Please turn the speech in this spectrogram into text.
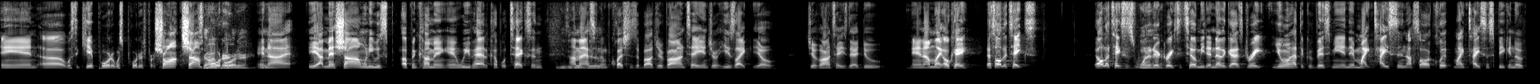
and uh, what's the kid Porter? What's Porter's first? Shawn Shawn, Shawn Porter, Porter, and yeah. I. Yeah, I met Shawn when he was up and coming, and we've had a couple texts, and I'm asking dude. him questions about Gervonta, and he's like, "Yo, Gervonta's that dude," and I'm like, "Okay, that's all it takes." All it takes is one of their greats to tell me that another guy's great. You don't have to convince me. And then Mike Tyson, I saw a clip. Mike Tyson speaking of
